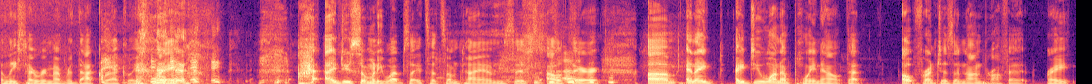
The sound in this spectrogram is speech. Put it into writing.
at least I remembered that correctly, right? I, I do so many websites that sometimes it's out there. Um, and I I do want to point out that Outfront is a nonprofit, right?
